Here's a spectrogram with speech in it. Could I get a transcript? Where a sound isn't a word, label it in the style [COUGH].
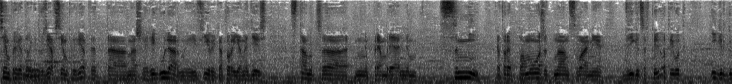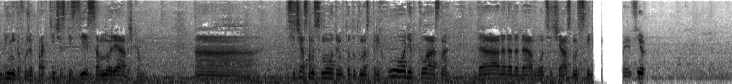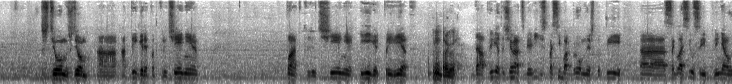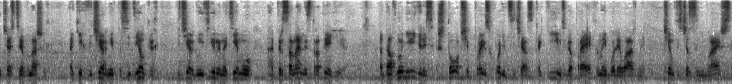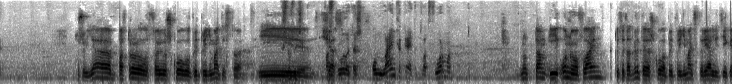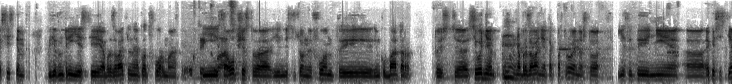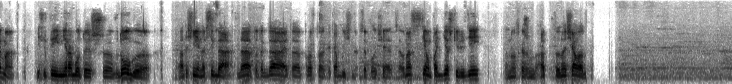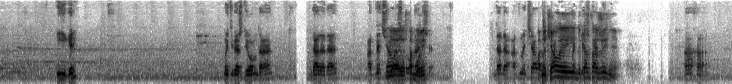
Всем привет, дорогие друзья, всем привет. Это наши регулярные эфиры, которые, я надеюсь, станут э, прям реальным СМИ, которое поможет нам с вами двигаться вперед. И вот Игорь Дубинников уже практически здесь со мной рядышком. А, сейчас мы смотрим, кто тут у нас приходит, классно. Да, да, да, да, да, вот сейчас мы с Игорем эфир. Ждем, ждем а, от Игоря подключение. Подключение. Игорь, привет. Привет, дорогой. Да, привет, очень рад тебя видеть. Спасибо огромное, что ты а, согласился и принял участие в наших таких вечерних посиделках, вечерние эфиры на тему а, персональной стратегии. Давно не виделись. Что вообще происходит сейчас? Какие у тебя проекты наиболее важные? Чем ты сейчас занимаешься? Слушай, я построил свою школу предпринимательства и Что сейчас... Построил? Это же онлайн какая-то платформа? Ну, там и он, и офлайн. То есть это открытая школа предпринимательства, реалити экосистем, где внутри есть и образовательная платформа, ты, и класс. сообщество, и инвестиционный фонд, и инкубатор. То есть э, сегодня [CLEARS THROAT] образование так построено, что если ты не э, экосистема, если ты не работаешь э, в долгую, а точнее навсегда, да, то тогда это просто как обычно все получается. У нас система поддержки людей, ну, скажем, от начала. Игорь, мы тебя ждем, да? Да-да-да. От начала Я, я с тобой. Да-да, от начала. От начала и поддержка. до конца жизни. Ага.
